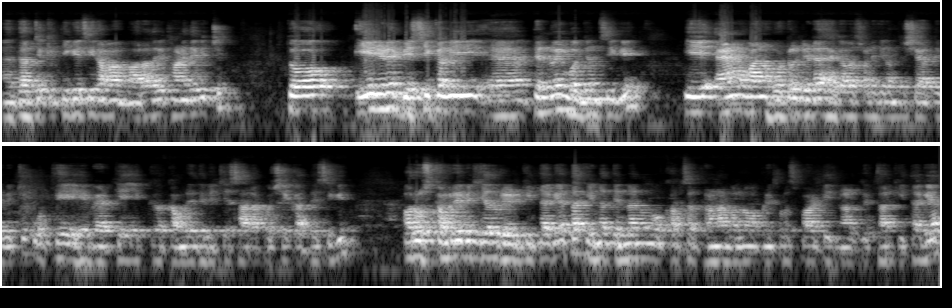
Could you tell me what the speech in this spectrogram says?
ਦਰਜ ਕੀਤੀ ਗਈ ਸੀ ਰਾਮਾ ਦੇ ਥਾਣੇ ਦੇ ਵਿੱਚ। ਤੋ ਇਹ ਜਿਹੜੇ ਬੇਸਿਕਲੀ ਤਿੰਨੋਂ ਹੀ ਮੁਲਜ਼ਮ ਸੀਗੇ ਇਹ ਐਮ ਵਨ ਹੋਟਲ ਜਿਹੜਾ ਹੈਗਾ ਵਾ ਸਾਡੇ ਜਲੰਧਰ ਸ਼ਹਿਰ ਦੇ ਵਿੱਚ, ਉੱਥੇ ਇਹ ਬੈਠ ਕੇ ਇੱਕ ਕਮਰੇ ਦੇ ਵਿੱਚ ਸਾਰਾ ਕੁਝ ਇਹ ਕਰਦੇ ਸੀਗੇ। ਔਰ ਉਸ ਕਮਰੇ ਵਿੱਚ ਜਦੋਂ ਰੇਡ ਕੀਤਾ ਗਿਆ, ਤਾਂ ਇਹਨਾਂ ਤਿੰਨਾਂ ਨੂੰ ਮੁੱਖ ਅਫਸਰ ਥਾਣਾ ਵੱਲੋਂ ਆਪਣੀ ਪੁਲਿਸ ਪਾਰਟੀ ਦੇ ਨਾਲ ਗ੍ਰਿਫਤਾਰ ਕੀਤਾ ਗਿਆ।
